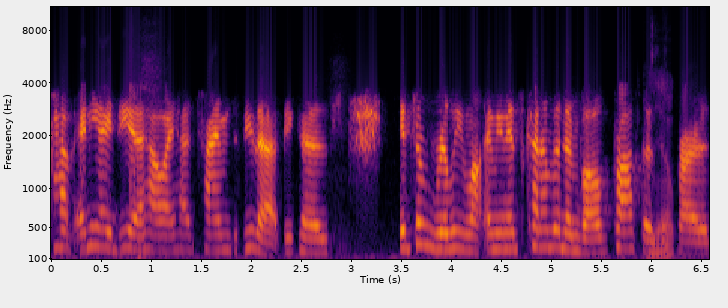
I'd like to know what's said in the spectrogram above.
have any idea how I had time to do that because it's a really long. I mean, it's kind of an involved process yep. as far as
